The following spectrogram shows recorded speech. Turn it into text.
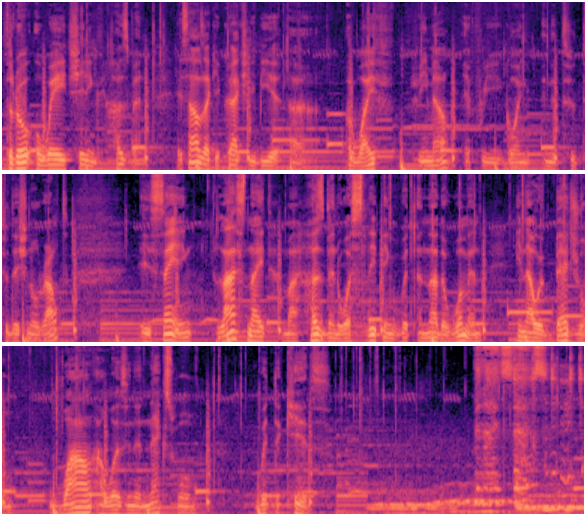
throw away cheating husband. It sounds like it could actually be a, a, a wife female, if we're going in the t- traditional route, is saying, Last night my husband was sleeping with another woman in our bedroom while I was in the next room with the kids. Midnight sex.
